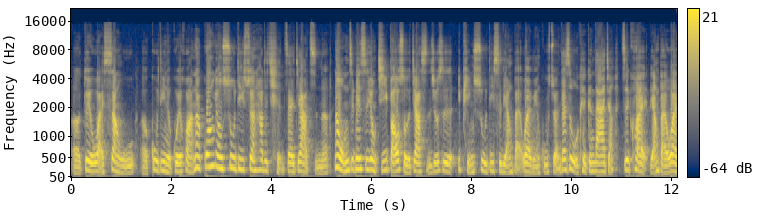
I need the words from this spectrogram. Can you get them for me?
呃对外尚无呃固定的规划，那光用速地算它的潜在价值呢？那我们这边是用极保守的价。价值就是一平数地是两百万元估算，但是我可以跟大家讲，这块两百万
